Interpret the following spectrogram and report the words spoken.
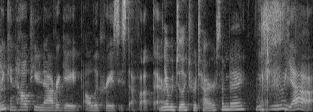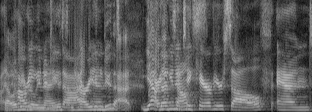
they can help you navigate all the crazy stuff out there Mm-hmm. Yeah. Would you like to retire someday? would you yeah That would be really nice. And how are you gonna do that? Yeah, how are that you going to take care of yourself and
